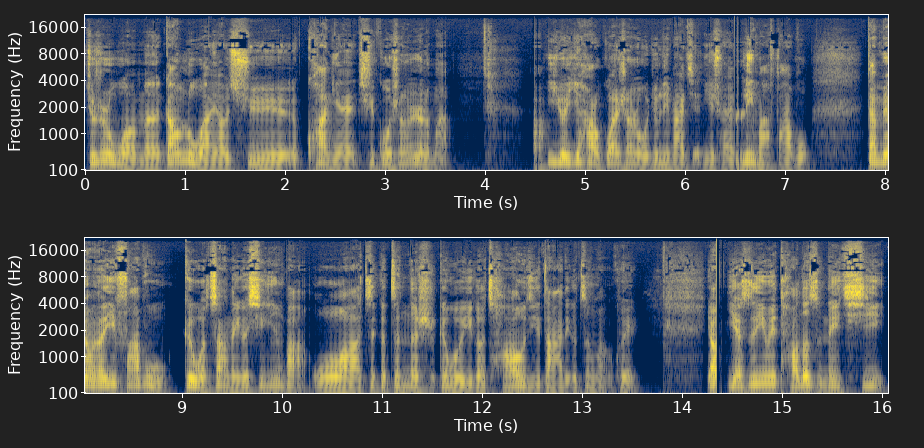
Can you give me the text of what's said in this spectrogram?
就是我们刚录完要去跨年去过生日了嘛。一月一号过完生日，我就立马剪辑出来，立马发布。但没想到一发布，给我上了一个星星榜，哇，这个真的是给我一个超级大的一个正反馈。然后也是因为淘到纸那期，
